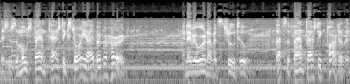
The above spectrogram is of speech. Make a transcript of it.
This is the most fantastic story I've ever heard. And every word of it's true, too. That's the fantastic part of it.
